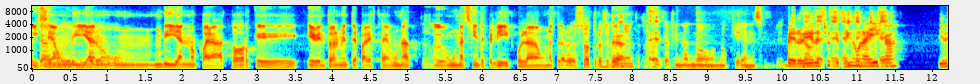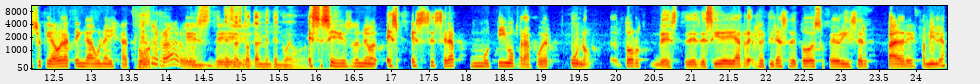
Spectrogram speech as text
O Claro, sea un pero- villano, un, un villano para Thor que eventualmente aparezca en una, en una siguiente película, una Pero los otros Pero, elementos son los que al final no, no quieren. sí. Pero y el hecho eh, que eh, tenga el- una el- hija, y el hecho que ahora tenga una hija Thor, Eso es raro. este, Eso es totalmente nuevo. Ese sí, eso es nuevo. Es- ese será un motivo para poder, uno, Thor este, decide ya re- retirarse de todo eso, Pedro, y ser padre, familia.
